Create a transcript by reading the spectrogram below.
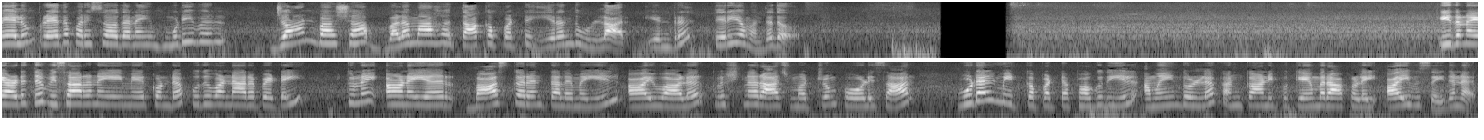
மேலும் பிரேத பரிசோதனை முடிவில் ஜான் பாஷா பலமாக தாக்கப்பட்டு இறந்து உள்ளார் என்று தெரிய வந்தது இதனை அடுத்து விசாரணையை மேற்கொண்ட புதுவண்ணாரப்பேட்டை துணை ஆணையர் பாஸ்கரன் தலைமையில் ஆய்வாளர் கிருஷ்ணராஜ் மற்றும் போலீசார் உடல் மீட்கப்பட்ட பகுதியில் அமைந்துள்ள கண்காணிப்பு கேமராக்களை ஆய்வு செய்தனர்.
